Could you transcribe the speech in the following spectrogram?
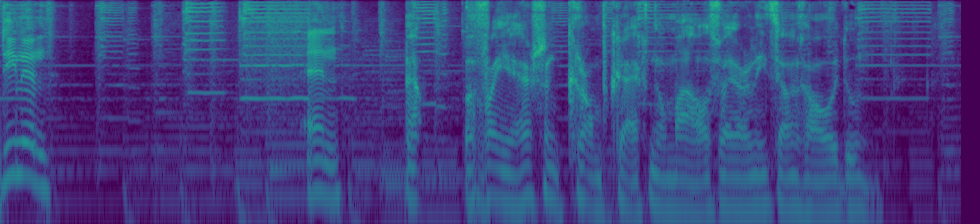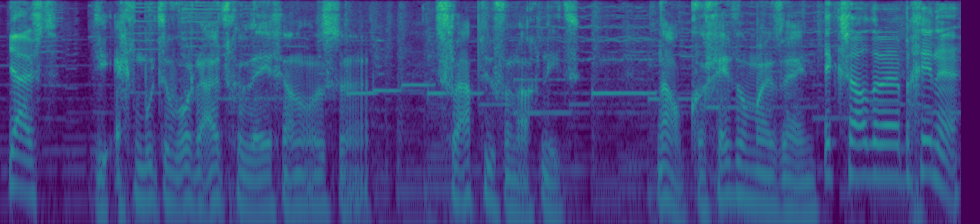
dienen. En waarvan je hersenkramp krijgt normaal als wij er niet aan zouden doen. Juist. Die echt moeten worden uitgelegen, anders eh, slaapt u vannacht niet. Nou, geef er maar eens een. Ik zal er eh, beginnen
